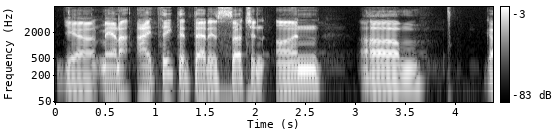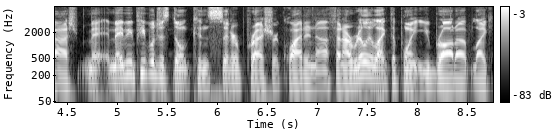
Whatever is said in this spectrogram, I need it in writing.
Yeah, man, I, think that that is such an un um, gosh, maybe people just don't consider pressure quite enough. And I really like the point you brought up. Like,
